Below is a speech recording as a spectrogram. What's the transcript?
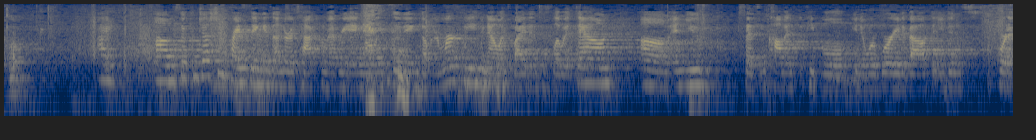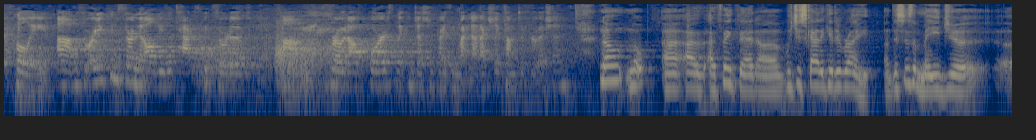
Hi. Um, so congestion pricing is under attack from every angle, including Governor Murphy, who now wants Biden to slow it down. Um, and you've said some comments that people, you know, were worried about that you didn't support it fully. Um, so are you concerned that all these attacks could sort of um, throw it off course and that congestion pricing might not actually come to fruition? No, no. I, I think that uh, we just got to get it right. Uh, this is a major uh,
